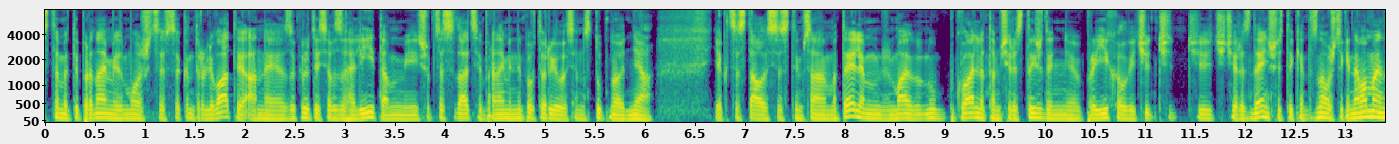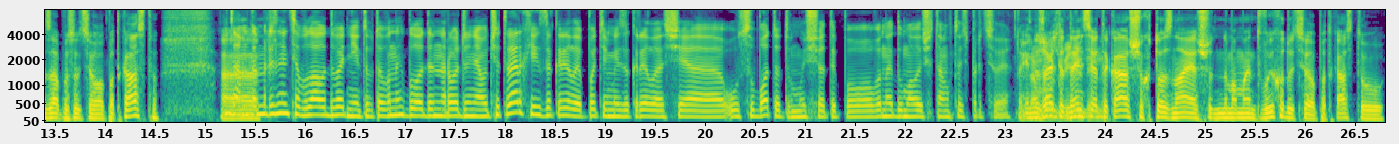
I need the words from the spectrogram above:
юристами ти принаймні зможеш це все контролювати, а не закритися взагалі, там, і щоб ця ситуація принаймні не повторилася наступного дня. Як це сталося з тим самим отелем, ну, буквально там через тиждень приїхали, чи, чи, чи, чи через день щось таке. Знову ж таки, на момент запису цього подкасту. Ну, Там, е, там різниця була у два дні. Тобто у них було день народження у четвер, їх закрили, потім їх закрили ще у суботу, тому що, типу, вони думали, що там хтось працює. І, Там на жаль, тенденція така, що хто знає, що на момент виходу цього подкасту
